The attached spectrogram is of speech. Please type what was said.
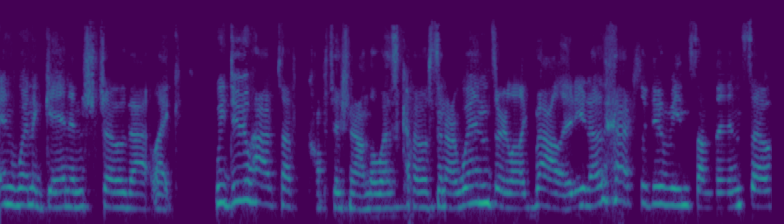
and win again and show that like we do have tough competition on the West Coast, and our wins are like valid. You know, they actually do mean something. So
